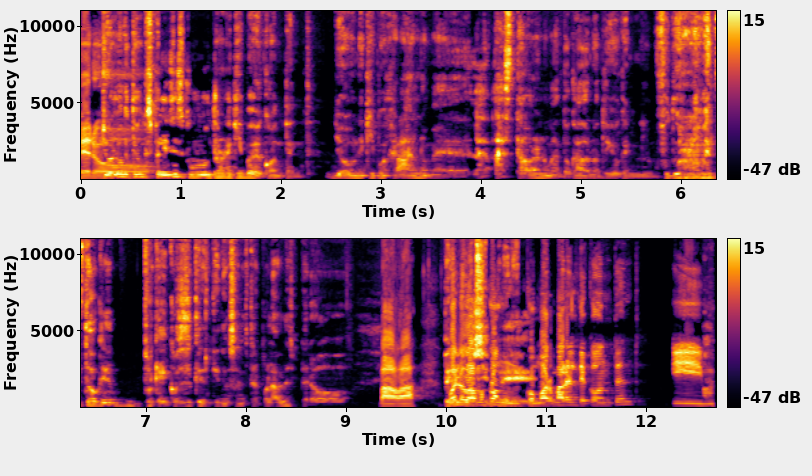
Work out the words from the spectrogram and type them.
pero... Yo lo que tengo experiencia es cómo montar un equipo de content. Yo un equipo en general no me, hasta ahora no me ha tocado. No te digo que en el futuro no me toque, porque hay cosas que entiendo que son extrapolables, pero Va, va. Pero bueno, vamos con siempre- cómo armar el de content y, Ah.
